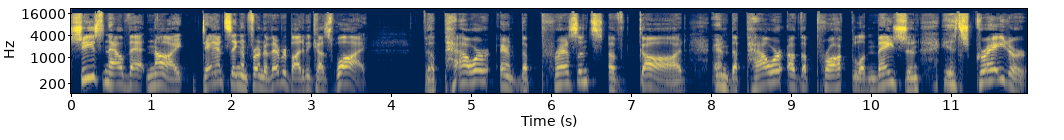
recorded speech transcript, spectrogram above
She's now that night dancing in front of everybody because why? The power and the presence of God and the power of the proclamation is greater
